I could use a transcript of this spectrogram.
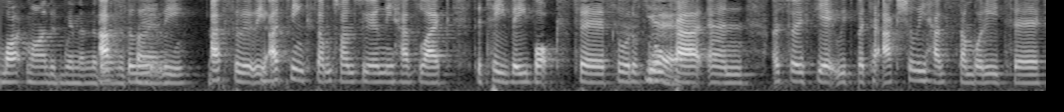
like-minded women that are in the same. Absolutely. Absolutely. I think sometimes we only have like the TV box to sort of look at and associate with, but to actually have somebody to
